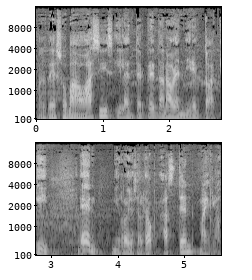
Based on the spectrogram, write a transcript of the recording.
Pues de eso va Oasis y la interpretan ahora en directo aquí en Mi Rollo es el Rock, Aston Mylot.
